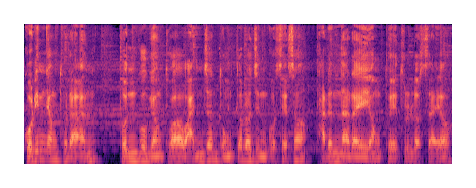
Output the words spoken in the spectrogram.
고립 영토란 본국 영토와 완전 동떨어진 곳에서 다른 나라의 영토에 둘러싸여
